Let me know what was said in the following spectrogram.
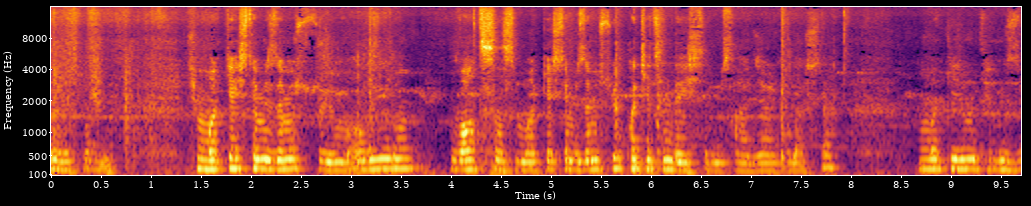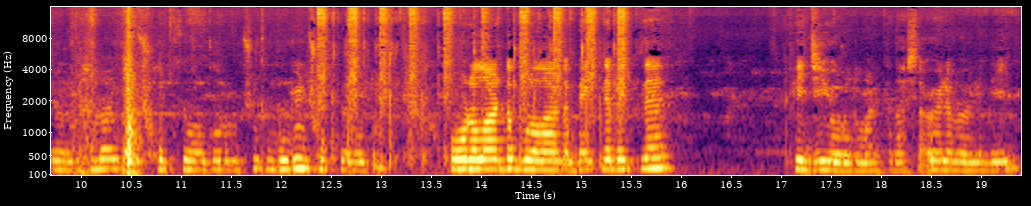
Öyle söyleyeyim. Şimdi makyaj temizleme suyumu alıyorum. Watsons makyaj temizleme suyu paketini değiştirdim sadece arkadaşlar. Makyajımı temizliyorum. Hemen çok yorgunum. Çünkü bugün çok yoruldum. Oralarda buralarda bekle bekle feci yoruldum arkadaşlar. Öyle böyle değil.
